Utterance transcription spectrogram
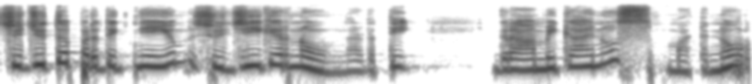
ശുചിത്വ പ്രതിജ്ഞയും ശുചീകരണവും നടത്തി. ഗ്രാമിക ന്യൂസ് മട്ടന്നൂർ.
